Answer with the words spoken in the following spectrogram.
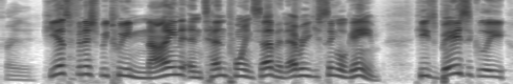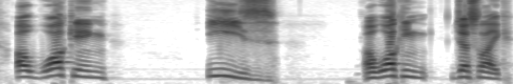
Crazy. He has finished between 9 and 10.7 every single game. He's basically a walking ease. A walking, just like,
